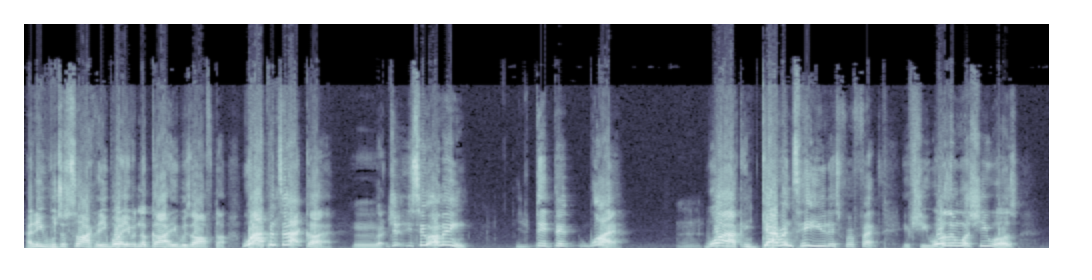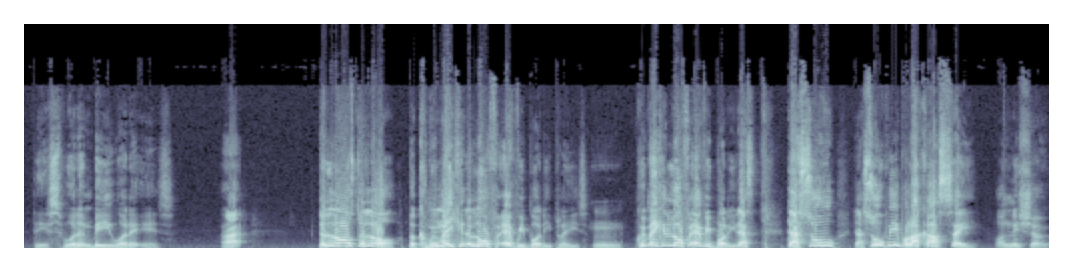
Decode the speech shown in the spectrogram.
and he was just cycling. He weren't even the guy he was after. What happened to that guy? Mm. Right, do You see what I mean? You, they, they, why? Mm. Why? I can guarantee you this for a fact. If she wasn't what she was, this wouldn't be what it is. All right? The law's the law, but can we make it the law for everybody, please? Mm. Can we make it the law for everybody? That's that's all. That's all people like us say on this show.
